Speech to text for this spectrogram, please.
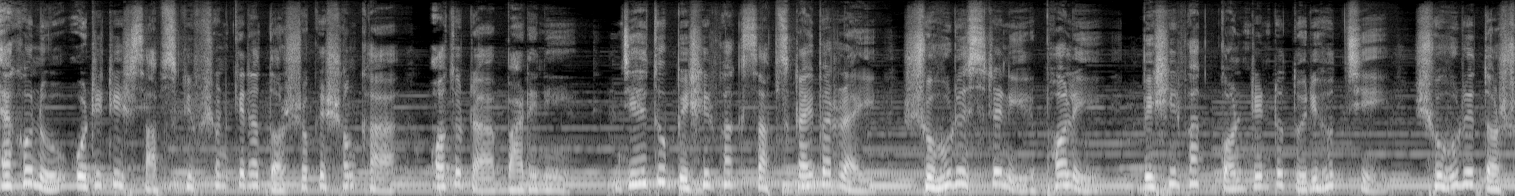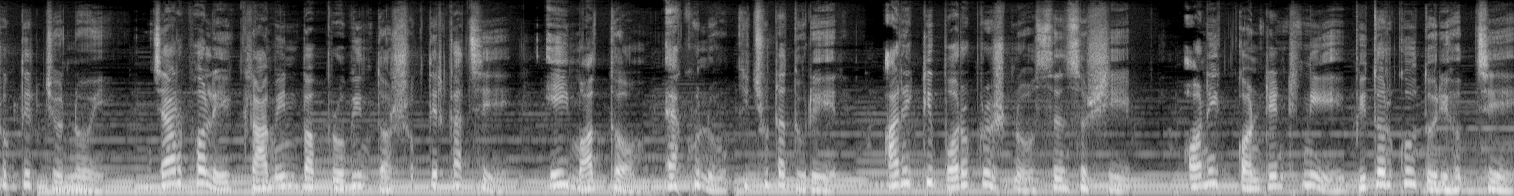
এখনও ওটিটির সাবস্ক্রিপশন কেনা দর্শকের সংখ্যা অতটা বাড়েনি। যেহেতু বেশিরভাগ সাবস্ক্রাইবাররাই শহুরে শ্রেণির ফলে বেশিরভাগ কন্টেন্টও তৈরি হচ্ছে শহুরের দর্শকদের জন্যই। যার ফলে গ্রামীণ বা প্রবীণ দর্শকদের কাছে এই মাধ্যম এখনও কিছুটা দূরের। আরেকটি বড় প্রশ্ন সেন্সরশিপ অনেক কন্টেন্ট নিয়ে বিতর্কও তৈরি হচ্ছে।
